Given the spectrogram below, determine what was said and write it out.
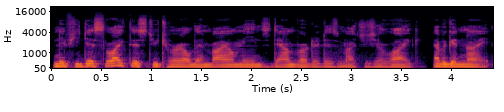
And if you dislike this tutorial, then by all means downvote it as much as you like. Have a good night.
